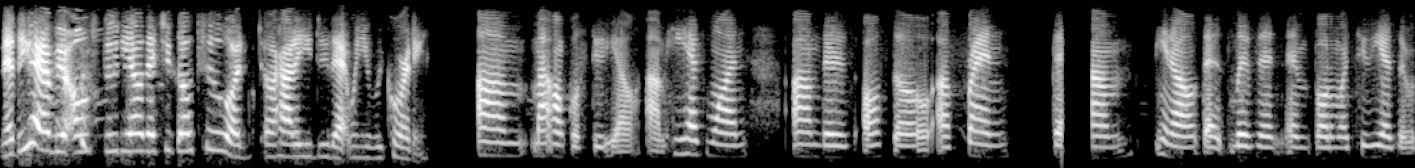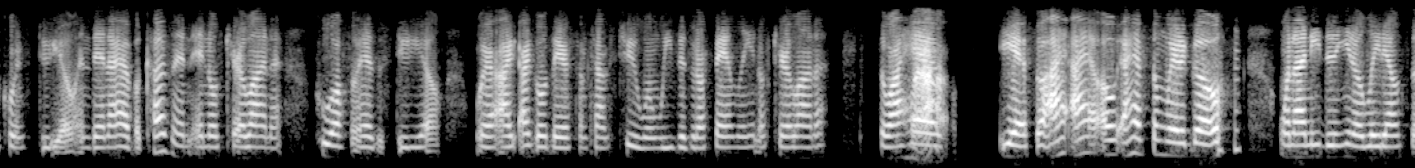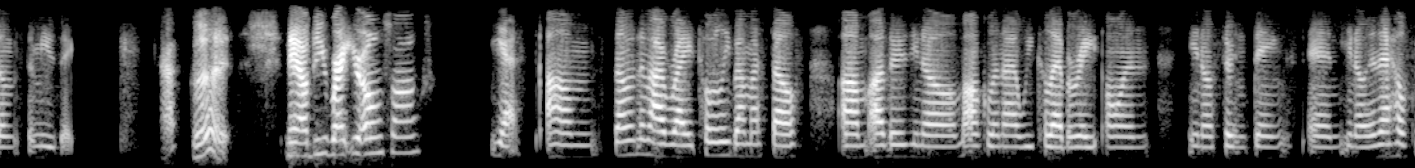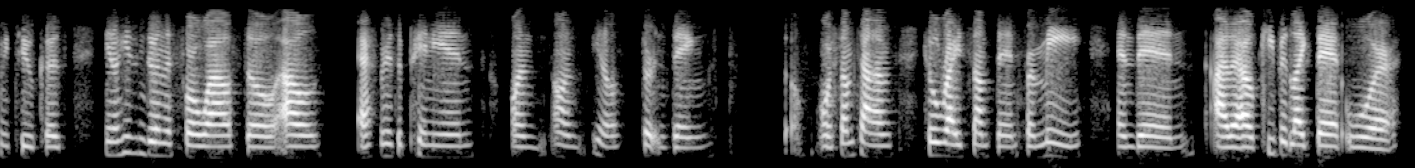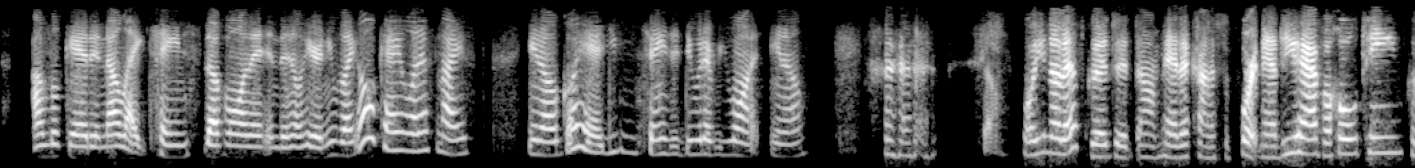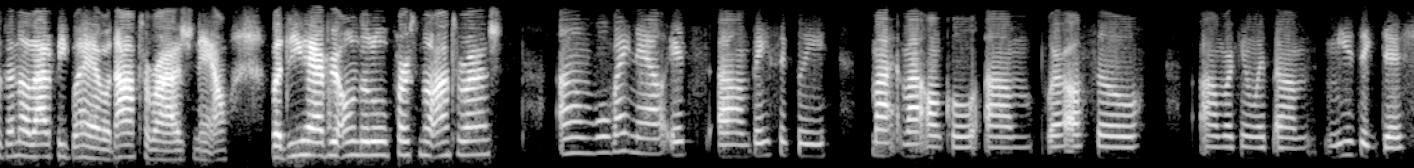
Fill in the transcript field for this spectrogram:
now, do you have your own studio that you go to, or or how do you do that when you're recording? um, my uncle's studio. Um, he has one. Um, there's also a friend that um, you know that lives in in Baltimore too. He has a recording studio, and then I have a cousin in North Carolina who also has a studio where I I go there sometimes too when we visit our family in North Carolina. So I have Wow. yeah, so I I oh, I have somewhere to go when I need to you know lay down some some music. That's good. Now, do you write your own songs? Yes. Um, some of them I write totally by myself. Um, others, you know, my uncle and I we collaborate on, you know, certain things, and you know, and that helps me too because, you know, he's been doing this for a while, so I'll ask for his opinion on on you know certain things. So, or sometimes he'll write something for me, and then either I'll keep it like that, or I'll look at it and I'll like change stuff on it, and then he'll hear it, and he'll be like, okay, well that's nice you know, go ahead. You can change it, do whatever you want, you know. So, well, you know that's good to um, have that kind of support. Now, do you have a whole team? Because I know a lot of people have an entourage now, but do you have your own little personal entourage? Um, well, right now it's um basically my my uncle. Um, we're also um working with um Music Dish,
